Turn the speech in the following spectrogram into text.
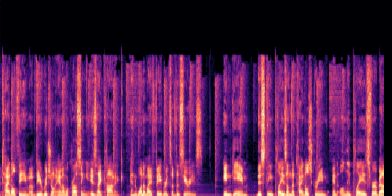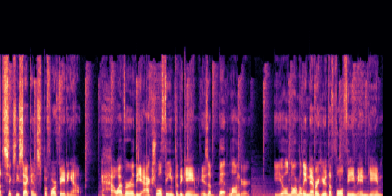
title theme of the original Animal Crossing is iconic, and one of my favorites of the series. In game, this theme plays on the title screen and only plays for about 60 seconds before fading out. However, the actual theme for the game is a bit longer. You'll normally never hear the full theme in game,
